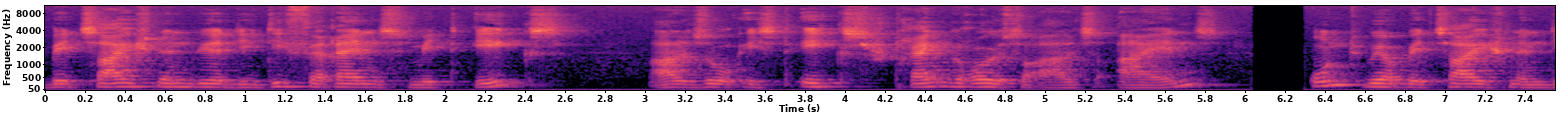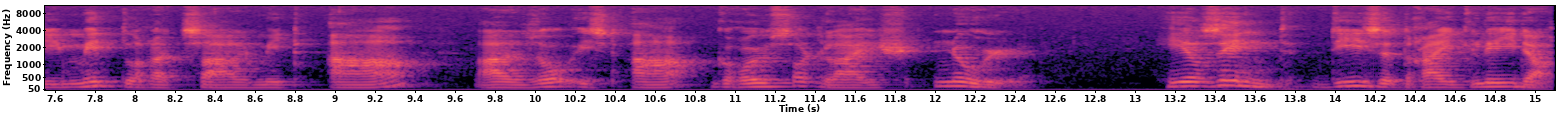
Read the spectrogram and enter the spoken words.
bezeichnen wir die Differenz mit x, also ist x streng größer als 1, und wir bezeichnen die mittlere Zahl mit a, also ist a größer gleich 0. Hier sind diese drei Glieder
